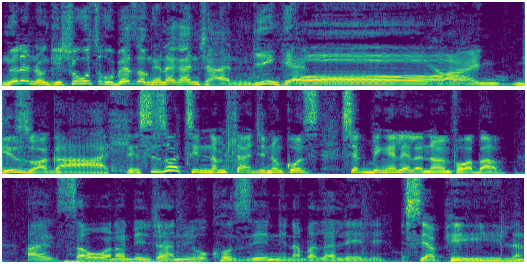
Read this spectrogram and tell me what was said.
Nona no ngisho ukuthi ubezongena kanjani? Ngingekho. Oh Yabo. hayi ngizwa kahle. Sizothini namhlanje nonkosi? Siyakubingelela nawe mfoko baba Hayi sawona ninjani okhozini nabalaleli? Siyaphila.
